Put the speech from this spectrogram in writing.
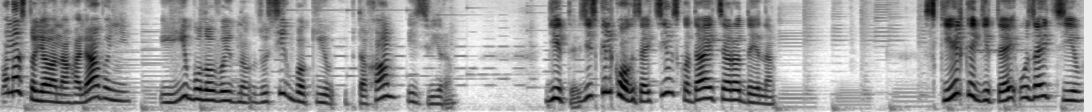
Вона стояла на галявині, і її було видно з усіх боків і птахам, і звірам. Діти, зі скількох зайців складається родина? Скільки дітей у зайців?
